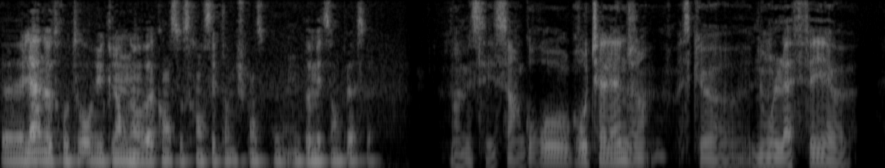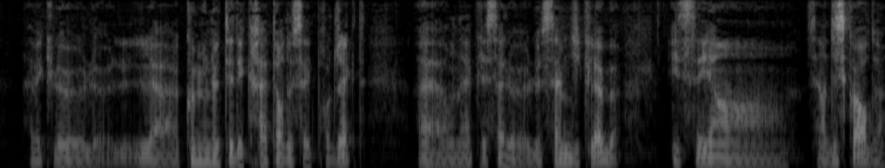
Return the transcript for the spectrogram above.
là notre retour, vu que là on est en vacances, ce sera en septembre, je pense qu'on peut mettre ça en place. mais c'est, un gros, gros challenge parce que nous on l'a fait avec le, la communauté des créateurs de Side Project. on a appelé ça le, le Samedi Club et c'est un, c'est un Discord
